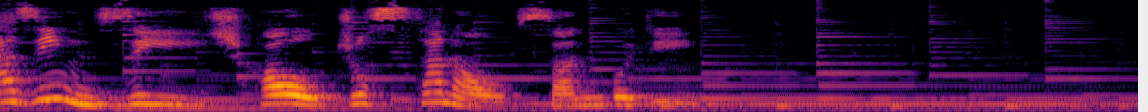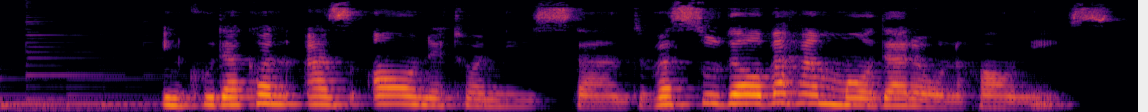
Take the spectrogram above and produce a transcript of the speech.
از این زیجها جستن آسان بدی این کودکان از آن تو نیستند و سودابه هم مادر اونها نیست.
